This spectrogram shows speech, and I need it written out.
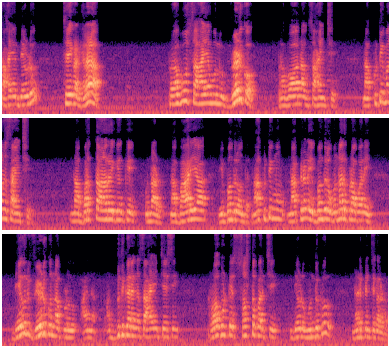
సహాయం దేవుడు చేయగలడు. ఎలా? ప్రభు సహాయము నువ్వు వేడుకో. ప్రభు నాకు సహాయం చేయి. నా కుటుంబానికి సహాయం చేయి. నా భర్త అనారోగ్యంకి ఉన్నాడు. నా భార్య ఇబ్బందులు ఉంది. నా కుటుంబం నా పిల్లల ఇబ్బందులు ఉన్నారు ప్రభు అని దేవుని వేడుకున్నప్పుడు ఆయన అద్భుతకరంగా సహాయం చేసి రోగుంటే స్వస్థపరిచి దేవుడు ముందుకు నడిపించగలడు.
